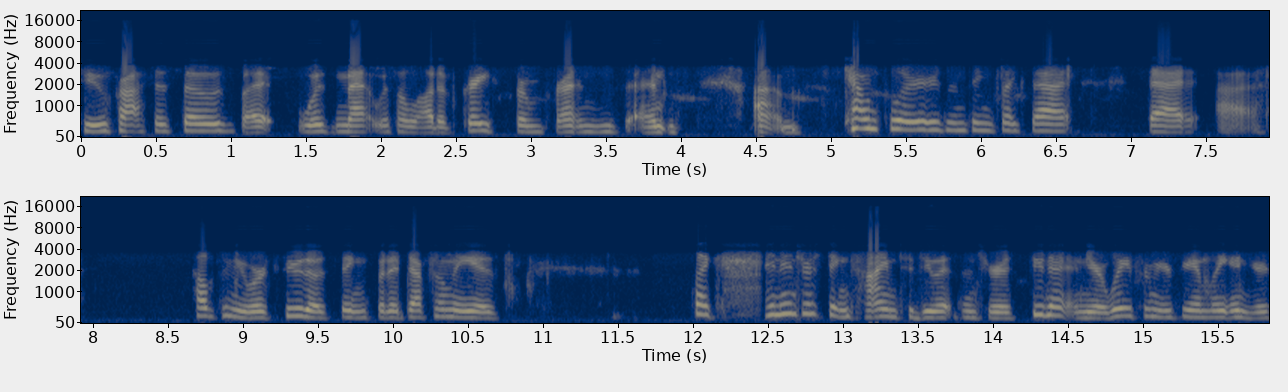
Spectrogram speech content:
to process those, but was met with a lot of grace from friends and um, counselors and things like that that uh, helped me work through those things. But it definitely is like an interesting time to do it since you're a student and you're away from your family and you're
